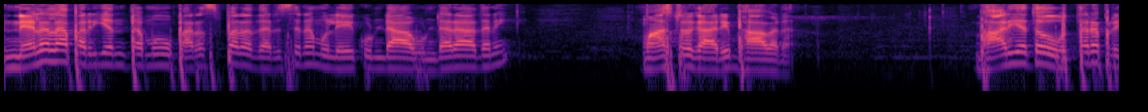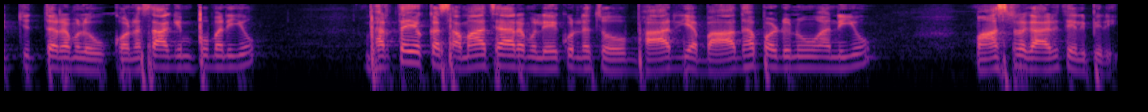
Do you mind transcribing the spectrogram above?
నెలల పర్యంతము పరస్పర దర్శనము లేకుండా ఉండరాదని మాస్టర్ గారి భావన. భార్యతో ఉత్తర ప్రత్యుత్తరములు కొనసాగింపుమనియు భర్త యొక్క సమాచారము లేకున్నచో భార్య బాధపడును అనియు మాస్టర్ గారు తెలిపిరి.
